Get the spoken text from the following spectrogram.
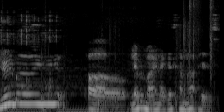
You're mine Oh, never mind. I guess I'm not his.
